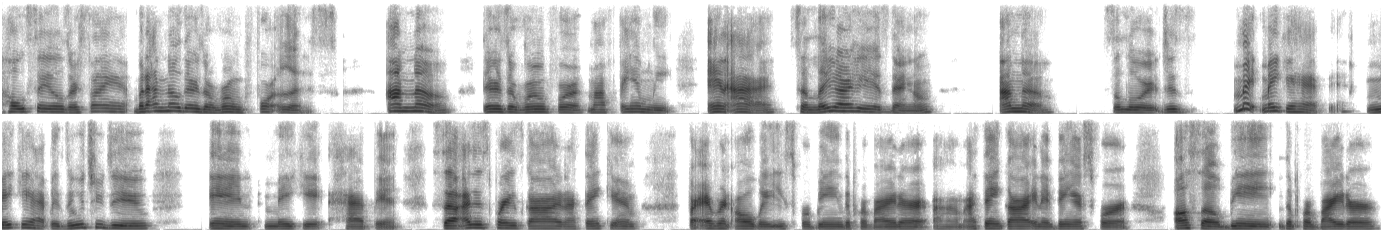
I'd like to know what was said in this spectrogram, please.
wholesales are saying, but I know there's a room for us. I know there's a room for my family and I to lay our heads down. I know. So Lord, just make make it happen. Make it happen. Do what you do and make it happen. So I just praise God and I thank him forever and always for being the provider. Um, I thank God in advance for also being the provider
